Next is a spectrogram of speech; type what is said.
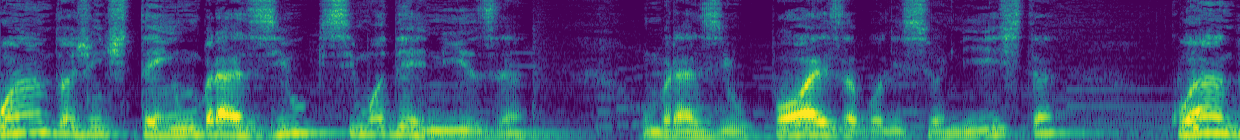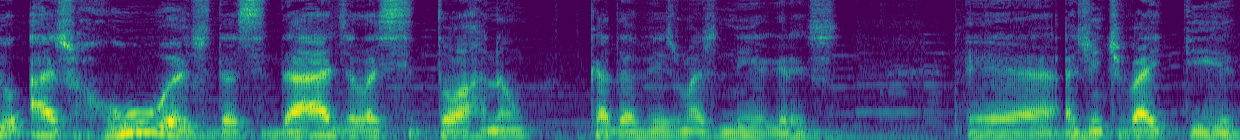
quando a gente tem um Brasil que se moderniza, um Brasil pós-abolicionista, quando as ruas da cidade elas se tornam cada vez mais negras. É, a gente vai ter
